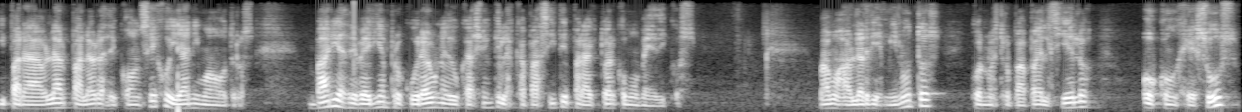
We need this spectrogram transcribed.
y para hablar palabras de consejo y ánimo a otros. Varias deberían procurar una educación que las capacite para actuar como médicos. Vamos a hablar diez minutos con nuestro Papá del Cielo o con Jesús.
